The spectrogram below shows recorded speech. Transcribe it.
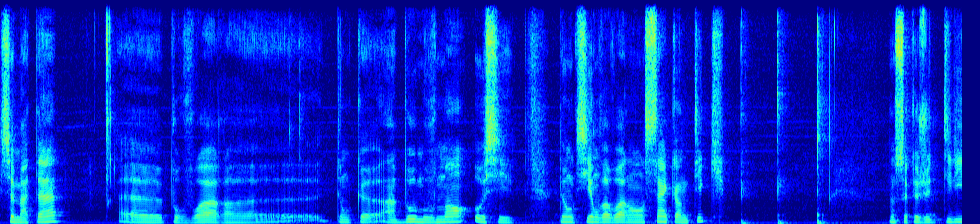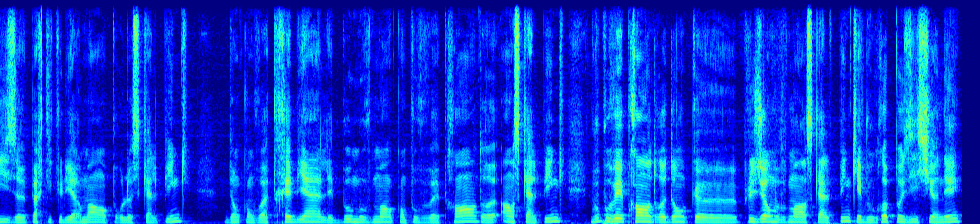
ce matin pour voir donc un beau mouvement aussi. Donc si on va voir en 50 ticks, ce que j'utilise particulièrement pour le scalping donc on voit très bien les beaux mouvements qu'on pouvait prendre en scalping. Vous pouvez prendre donc euh, plusieurs mouvements en scalping et vous repositionner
